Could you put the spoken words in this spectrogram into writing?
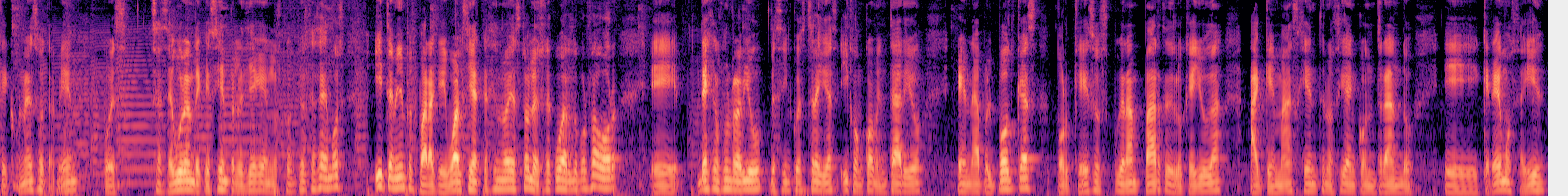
que con eso también pues se aseguran de que siempre les lleguen los contenidos que hacemos. Y también, pues para que igual siga creciendo esto, les recuerdo, por favor, eh, déjenos un review de 5 estrellas y con comentario en Apple Podcast, porque eso es gran parte de lo que ayuda a que más gente nos siga encontrando. Eh, queremos seguir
